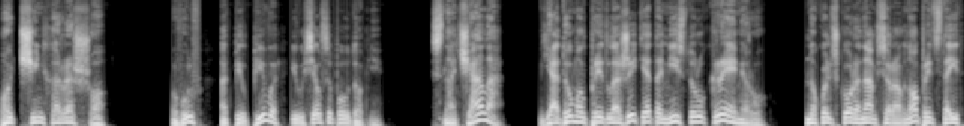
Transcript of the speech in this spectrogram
Очень хорошо. Вульф отпил пиво и уселся поудобнее. «Сначала я думал предложить это мистеру Кремеру, Но коль скоро нам все равно предстоит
